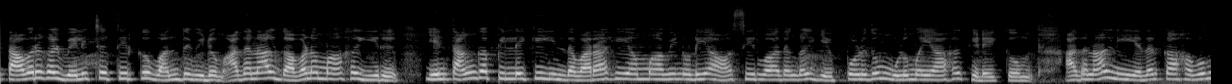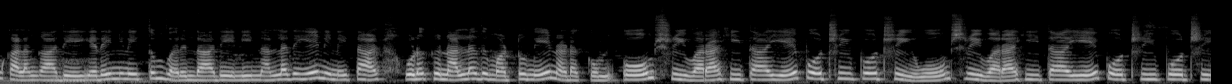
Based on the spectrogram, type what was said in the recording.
தவறுகள் வெளிச்சத்திற்கு வந்துவிடும். அதனால் கவனமாக இரு. என் தங்க பிள்ளைக்கு இந்த வராகி அம்மாவினுடைய ஆசீர்வாதங்கள் எப்பொழுதும் முழுமையாக கிடைக்கும். அதனால் நீ எதற்காகவும் கலங்காதே. எதை நினைத்தும் வருந்தாதே. நீ நல்லதையே நினைத்தால் உனக்கு நல்லது மட்டுமே நடக்கும். ஓம் ஸ்ரீ வராகி தாயே போற்றி போற்றி. ஓம் ஸ்ரீ வராகி தாயே போற்றி போற்றி.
